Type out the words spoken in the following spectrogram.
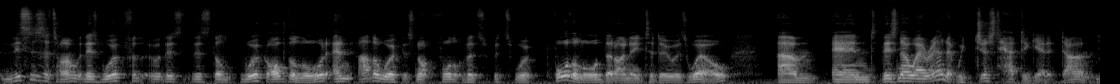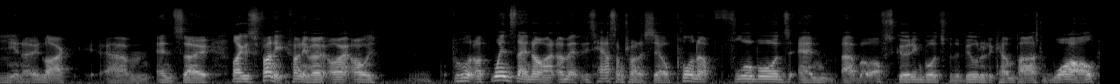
this is a time where there's work for the, there's there's the work of the Lord and other work that's not for it's, it's work for the Lord that I need to do as well. Um, and there's no way around it. We just had to get it done, you know. Like, um, and so like it's funny, funny moment. I, I was pulling off Wednesday night. I'm at this house I'm trying to sell, pulling up floorboards and uh, off skirting boards for the builder to come past, while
